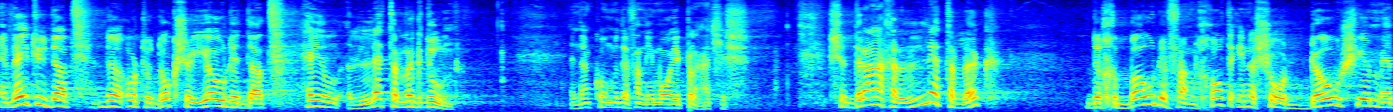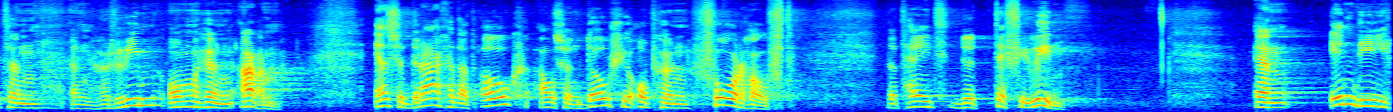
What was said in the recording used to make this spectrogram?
En weet u dat de orthodoxe Joden dat heel letterlijk doen? En dan komen er van die mooie plaatjes. Ze dragen letterlijk de geboden van God in een soort doosje met een, een riem om hun arm. En ze dragen dat ook als een doosje op hun voorhoofd. Dat heet de tefillin. En in die,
